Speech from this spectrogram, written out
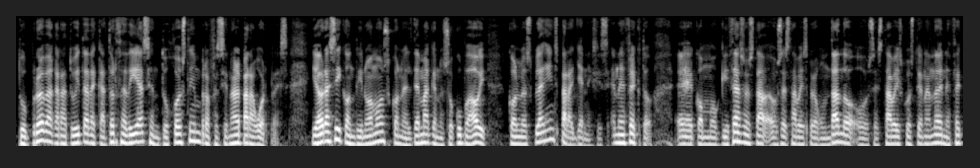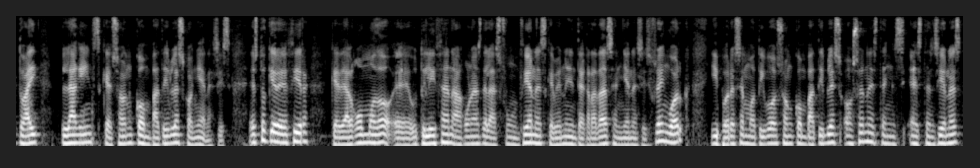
tu prueba gratuita de 14 días en tu hosting profesional para WordPress. Y ahora sí, continuamos con el tema que nos ocupa hoy, con los plugins para Genesis. En efecto, eh, como quizás os, estabais preguntando o os estabais cuestionando, en efecto hay plugins que son compatibles con Genesis. Esto quiere decir que de algún modo eh, utilizan algunas de las funciones que vienen integradas en Genesis Framework y por ese motivo son compatibles o son extensiones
